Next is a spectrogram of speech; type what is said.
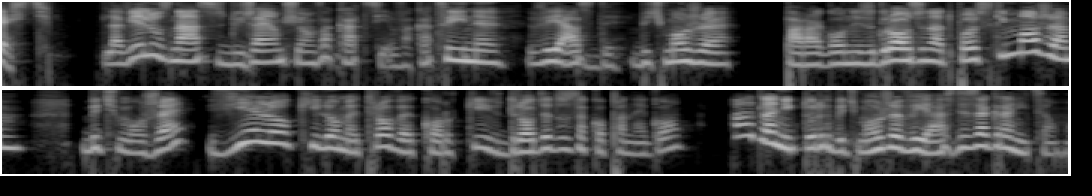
Cześć! Dla wielu z nas zbliżają się wakacje, wakacyjne wyjazdy, być może paragony z grozy nad polskim morzem, być może wielokilometrowe korki w drodze do Zakopanego, a dla niektórych być może wyjazdy za granicę.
